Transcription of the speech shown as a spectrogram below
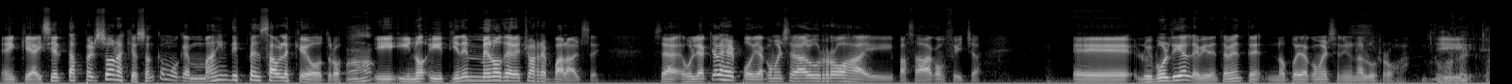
en que hay ciertas personas que son como que más indispensables que otros y, y no y tienen menos derecho a resbalarse. O sea, Julián Keller podía comerse la luz roja y pasaba con ficha. Eh, Luis Burdiel, evidentemente, no podía comerse ni una luz roja. Y, Correcto.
